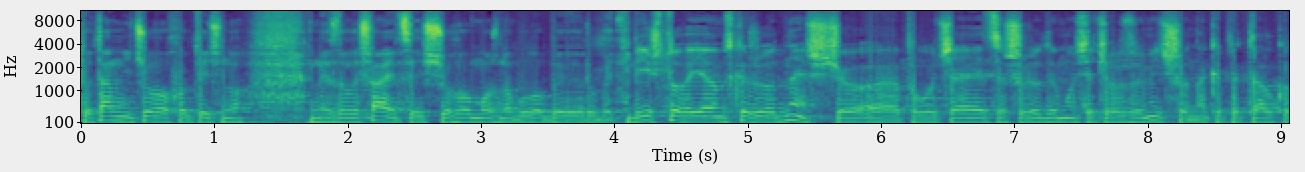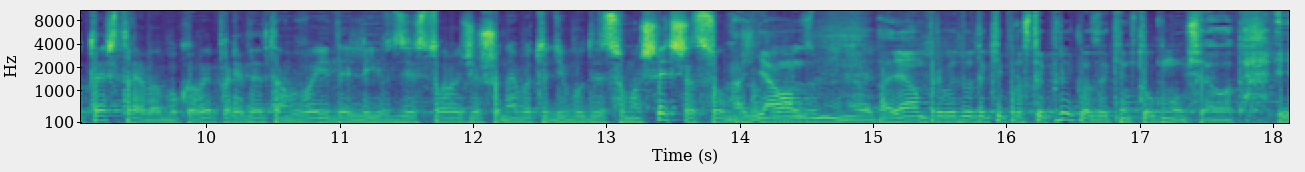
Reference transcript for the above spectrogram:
то там нічого фактично не залишається, з чого можна було би робити. Більш того, я вам скажу одне, що виходить, що люди мусять розуміти, що на капіталку теж треба, бо коли прийде там, вийде ліфт зі строю чи що-небудь, тоді буде сумасшедша сума, А щоб я, вам, змінювати. а я вам приведу такий простий приклад, з яким столкнувся. От. І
